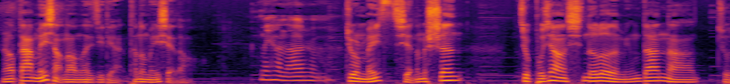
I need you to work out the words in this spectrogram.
然后大家没想到的那几点，他都没写到，没想到什么？就是没写那么深，就不像辛德勒的名单呐、就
